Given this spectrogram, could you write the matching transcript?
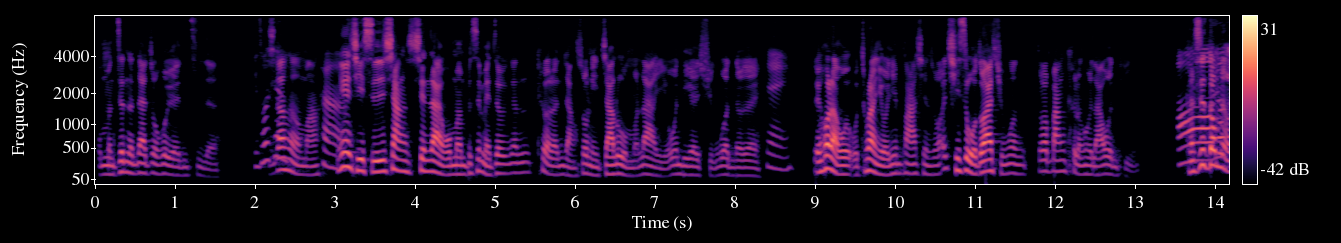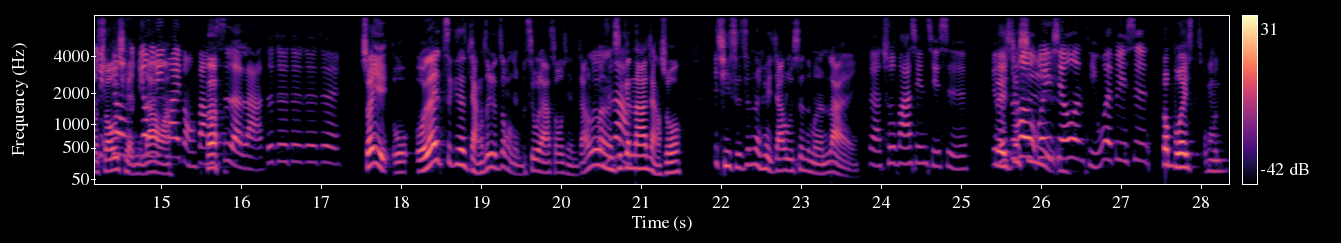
我们真的在做会员制的。你说现在什么吗？因为其实像现在，我们不是每周跟客人讲说，你加入我们那有问题可以询问，对不对？对。对，后来我我突然有一天发现说，哎，其实我都在询问，都在帮客人回答问题，可是都没有收钱，你知道吗？另外一种方 式了啦。对对对对对。所以我我在这个讲这个重点，不是为了收钱，讲这个是跟大家讲说。其实真的可以加入圣子门来。对啊，出发心其实有的时候问一些问题，未必是都不会，我们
